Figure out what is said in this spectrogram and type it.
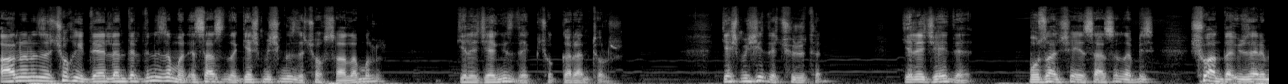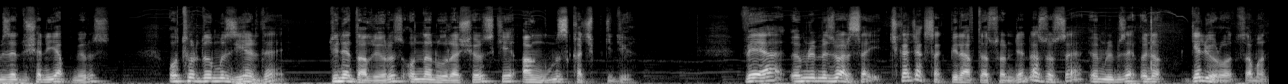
anınızı çok iyi değerlendirdiğiniz zaman esasında geçmişiniz de çok sağlam olur. Geleceğiniz de çok garanti olur. Geçmişi de çürüten, geleceği de bozan şey esasında biz şu anda üzerimize düşeni yapmıyoruz. Oturduğumuz yerde düne dalıyoruz, ondan uğraşıyoruz ki angımız kaçıp gidiyor. Veya ömrümüz varsa çıkacaksak bir hafta sonra diye nasıl olsa ömrümüze öne geliyor o zaman.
